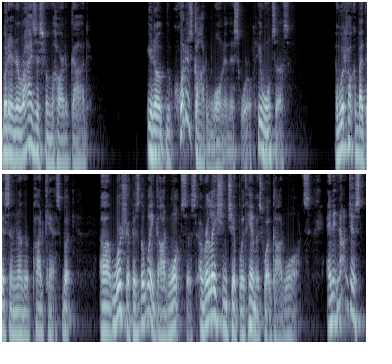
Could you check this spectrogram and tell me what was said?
but it arises from the heart of God. You know, what does God want in this world? He wants us. And we'll talk about this in another podcast, but uh, worship is the way God wants us. A relationship with Him is what God wants. And it not just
